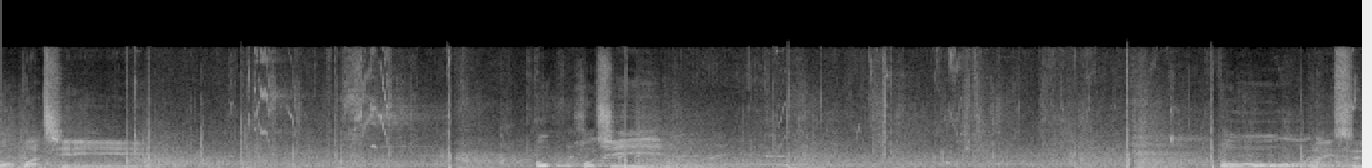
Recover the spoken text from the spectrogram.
おバッチリ。お欲しい。おおナイス。は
